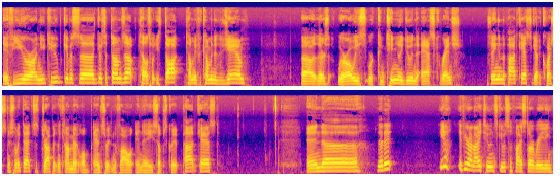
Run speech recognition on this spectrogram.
if you are on YouTube, give us a give us a thumbs up. Tell us what you thought. Tell me if you're coming to the jam. Uh, there's we're always we're continually doing the Ask Wrench thing in the podcast. You got a question or something like that? Just drop it in the comment. I'll answer it in the follow in a subsequent podcast. And uh, is that it? Yeah. If you're on iTunes, give us a five star rating.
